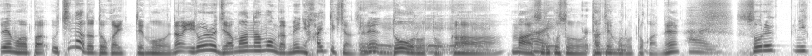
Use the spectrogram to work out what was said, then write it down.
でもやっぱ、内灘とか行っても、なんかいろいろ邪魔なもんが目に入ってきちゃうんですよね。ええ道路とか、えまあ、はいそれこそ建物とかね。はい。それに比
